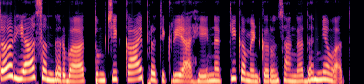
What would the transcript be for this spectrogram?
तर या संदर्भात तुमची काय प्रतिक्रिया आहे नक्की कमेंट करून सांगा. धन्यवाद.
